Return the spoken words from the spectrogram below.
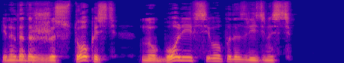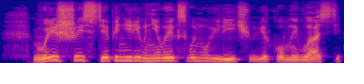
иногда даже жестокость, но более всего подозрительность. В высшей степени ревнивая к своему величию верховной власти,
